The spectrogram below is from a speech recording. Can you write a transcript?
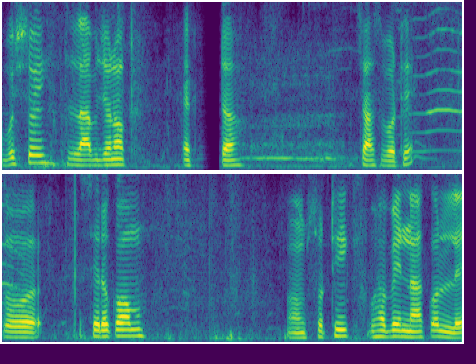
অবশ্যই লাভজনক একটা চাষ বটে। তো সেরকম সঠিকভাবে না করলে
